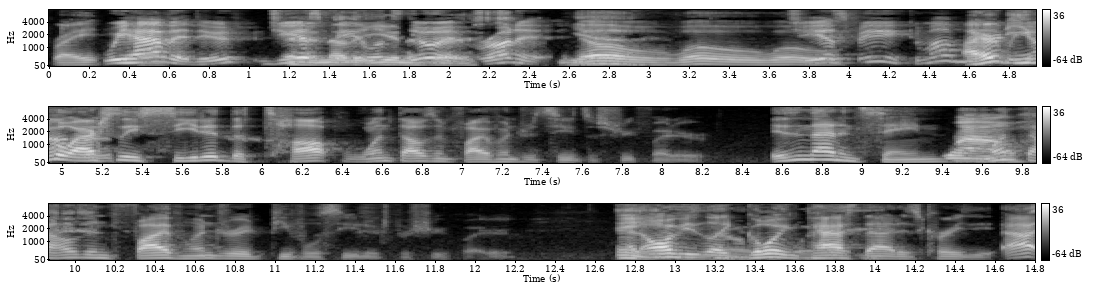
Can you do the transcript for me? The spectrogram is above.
right? We have it, dude. GSP, let's universe. do it. Run it. Yeah. Yo, whoa, whoa! GSP, come on. I heard We got Evo this. actually seeded the top 1,500 seeds of Street Fighter. Isn't that insane? Wow. 1,500 people seeded for Street Fighter. And Ain't obviously, like going way. past that is crazy. Uh,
